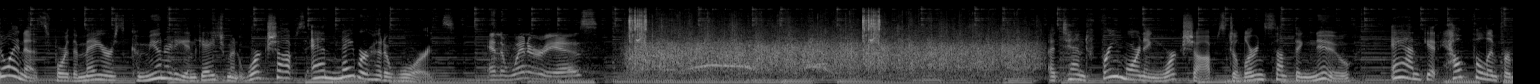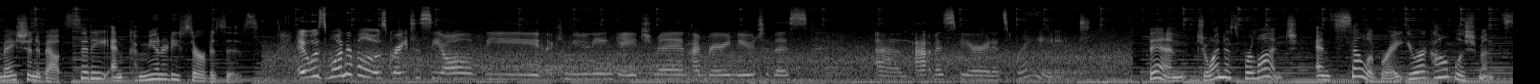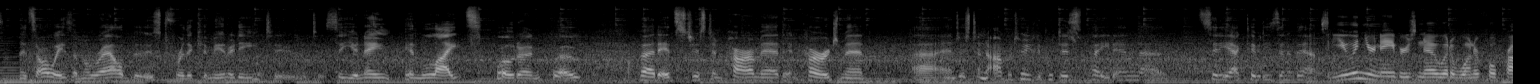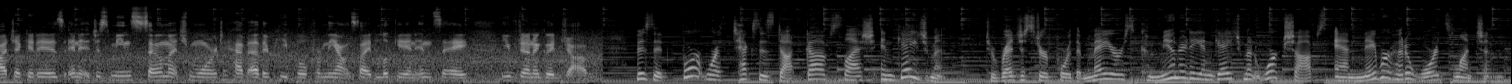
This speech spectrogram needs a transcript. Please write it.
Join us for the Mayor's Community Engagement Workshops and Neighborhood Awards. And the winner is Attend free morning workshops to learn something new and get helpful information about city and community services. It was wonderful. It was great to see all of the community engagement. I'm very new to this um, atmosphere and it's great. Then join us for lunch and celebrate your accomplishments. It's always a morale boost for the community to, to see your name in lights, quote unquote. But it's just empowerment, encouragement, uh, and just an opportunity to participate in uh, city activities and events. You and your neighbors know what a wonderful project it is, and it just means so much more to have other people from the outside look in and say, You've done a good job. Visit fortworthtexas.gov/engagement to register for the Mayor's Community Engagement Workshops and Neighborhood Awards Luncheon.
